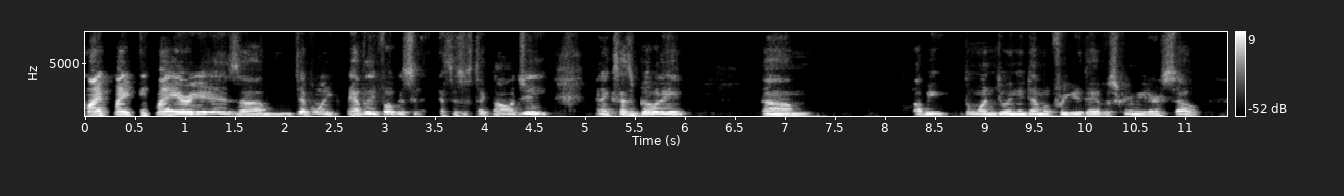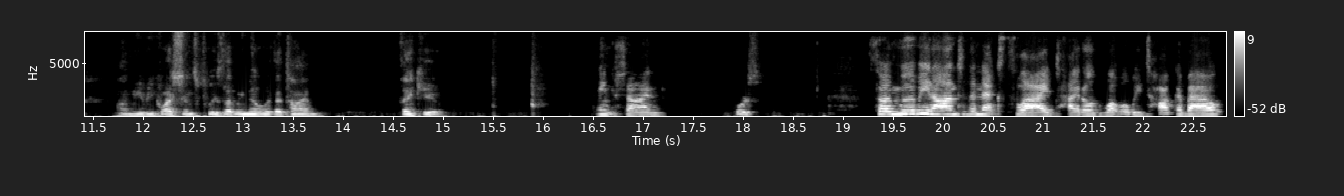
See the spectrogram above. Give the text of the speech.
my, my, my area is um, definitely heavily focused in assistive technology and accessibility. Um, I'll be the one doing the demo for you today of a screen reader. So um, you have any questions, please let me know at that time. Thank you. Thanks, Sean. Of course. So I'm moving on to the next slide titled, What Will We Talk About?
